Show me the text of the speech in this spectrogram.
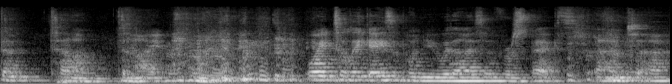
don't tell them tonight. Wait till they gaze upon you with eyes of respect and uh,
